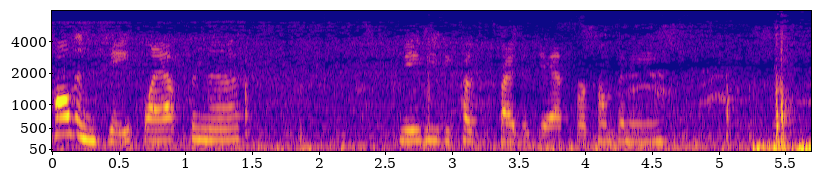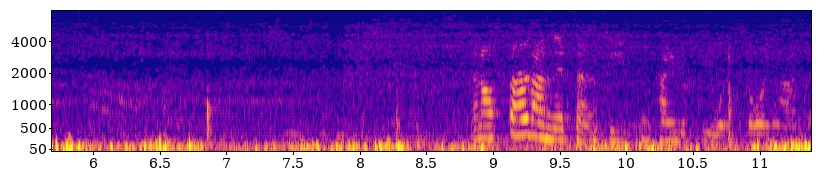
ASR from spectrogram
call them J-flaps in this. Maybe because it's by the Jasper company. And I'll start on this end so you can kind of see what's going on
